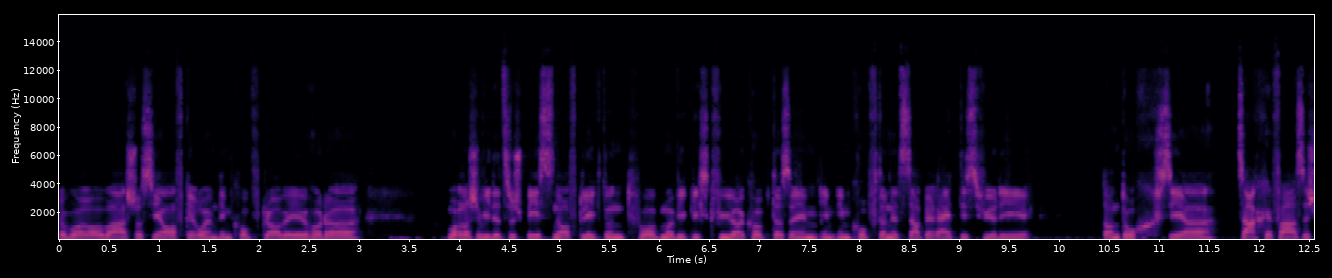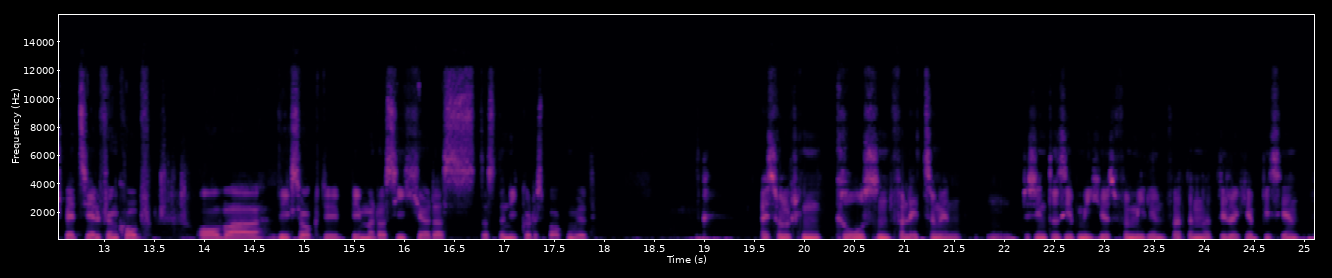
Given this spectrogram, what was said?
Da war er aber auch schon sehr aufgeräumt im Kopf, glaube ich. Hat er, war er schon wieder zu Späßen aufgelegt und hat mir wirklich das Gefühl auch gehabt, dass er im, im, im Kopf dann jetzt da bereit ist für die dann doch sehr zache Phase, speziell für den Kopf. Aber wie gesagt, ich bin mir da sicher, dass, dass der Nico das packen wird. Bei solchen großen Verletzungen, das interessiert mich als Familienvater natürlich ein bisschen,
